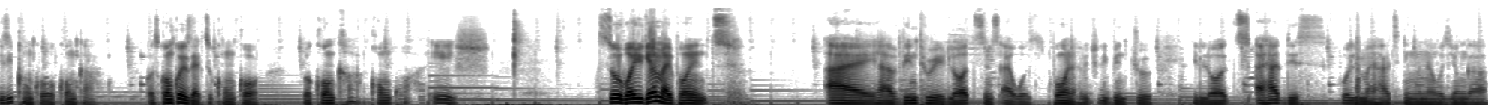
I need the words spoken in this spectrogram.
Is it conquer or conquer? Because conquer is like to conquer, but conquer, conquer, ish. So, but you get my point. I have been through a lot since I was born. I've actually been through a lot. I had this hole in my heart thing when I was younger.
